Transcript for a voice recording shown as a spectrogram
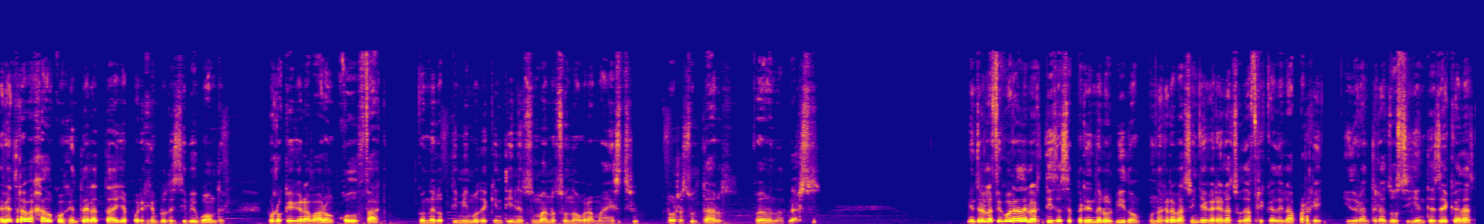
Habían trabajado con gente de la talla, por ejemplo, de Stevie Wonder, por lo que grabaron Cold Fact con el optimismo de quien tiene en sus manos una obra maestra. Los resultados fueron adversos. Mientras la figura del artista se perdía en el olvido, una grabación llegaría a la Sudáfrica del apartheid y durante las dos siguientes décadas,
